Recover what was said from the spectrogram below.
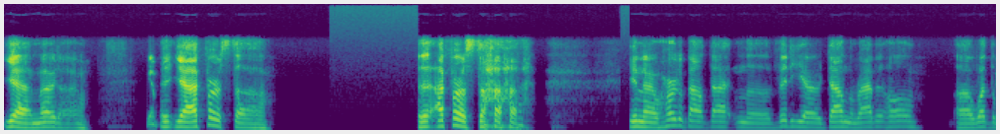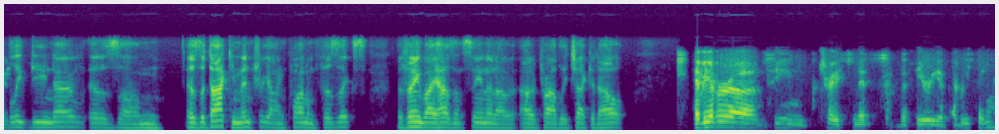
yeah emoto Yep. Uh, yeah, I first uh, uh I first uh, you know heard about that in the video down the rabbit hole. Uh, what the bleep do you know is um is a documentary on quantum physics. If anybody hasn't seen it, I, I would probably check it out. Have you ever uh, seen Trey Smith's The Theory of Everything?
